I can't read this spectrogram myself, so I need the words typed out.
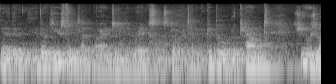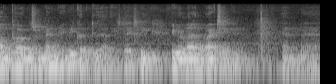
You know, they would, they would use things like rhymes and limericks and storytelling. People would recount huge long poems from memory. We couldn't do that these days. We, we rely on writing and, and, uh,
